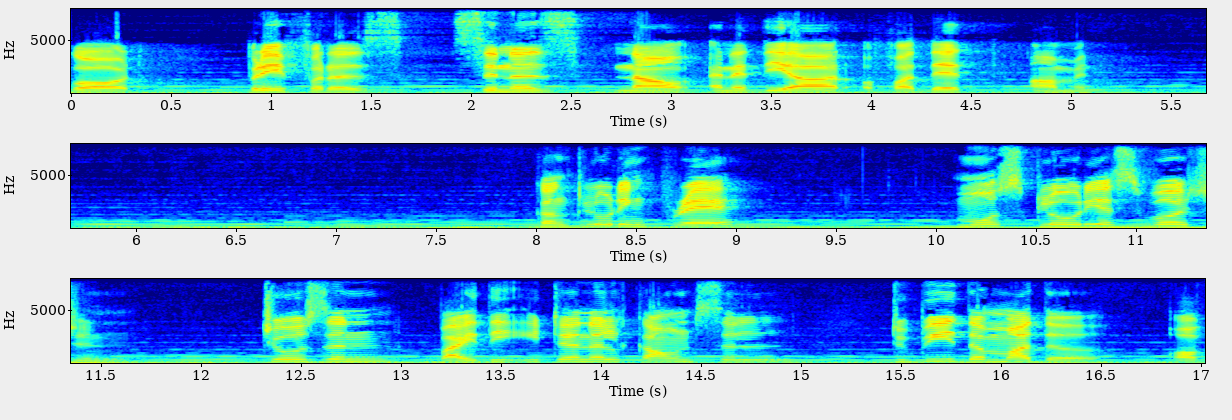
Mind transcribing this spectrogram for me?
God, pray for us sinners now and at the hour of our death. Amen. Concluding prayer Most glorious Virgin, chosen by the eternal council to be the mother of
